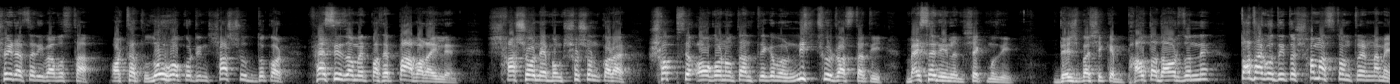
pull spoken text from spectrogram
স্বৈরাচারী ব্যবস্থা, অর্থাৎ লৌহ কঠিন, শ্বাসরুদ্ধকর ফ্যাসিজমের পথে পা বাড়াইলেন। শাসন এবং শোষণ করার সবচেয়ে অগণতান্ত্রিক এবং নিষ্ঠুর রাস্তাটি বেছে নিলেন শেখ মুজিব। দেশবাসীকে ভাওতা দেওয়ার জন্য তথাকথিত সমাজতন্ত্রের নামে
